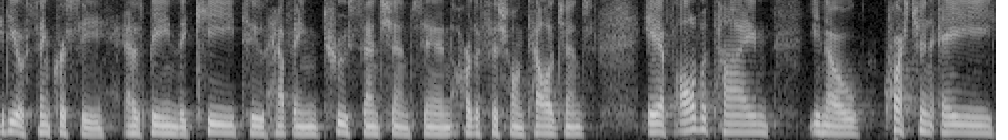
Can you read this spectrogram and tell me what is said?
idiosyncrasy as being the key to having true sentience in artificial intelligence. If all the time you know, question A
